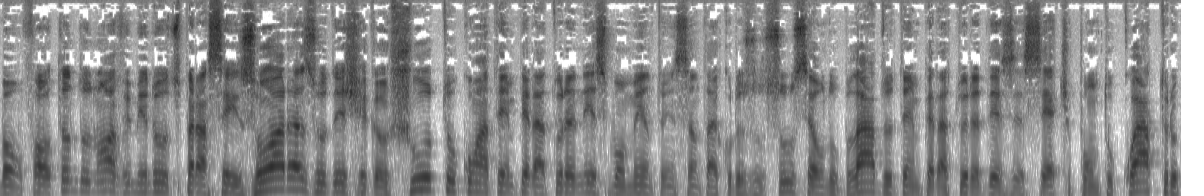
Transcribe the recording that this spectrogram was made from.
Bom, faltando nove minutos para seis horas, o Deixa que eu chuto, com a temperatura nesse momento em Santa Cruz do Sul, céu nublado, temperatura 17.4,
